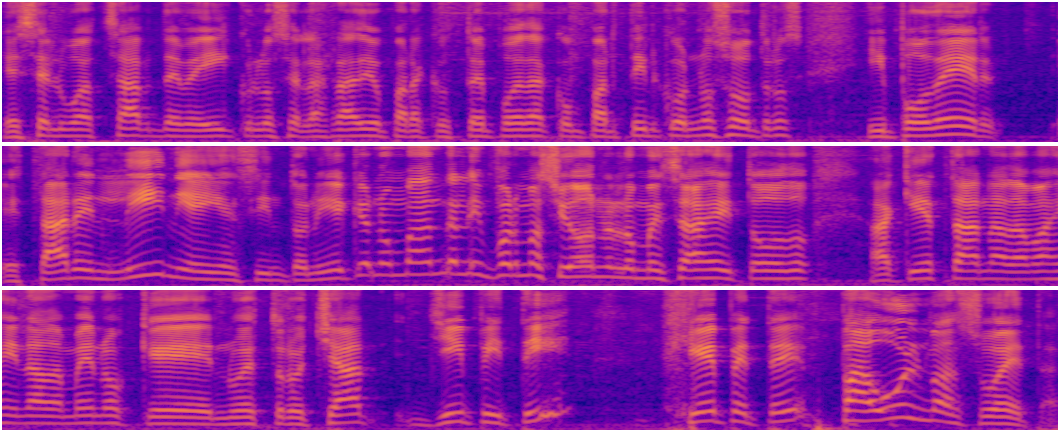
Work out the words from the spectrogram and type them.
es el WhatsApp de Vehículos en la Radio para que usted pueda compartir con nosotros y poder estar en línea y en sintonía y que nos manden la información, los mensajes y todo. Aquí está nada más y nada menos que nuestro chat GPT, GPT, Paul Mansueta.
